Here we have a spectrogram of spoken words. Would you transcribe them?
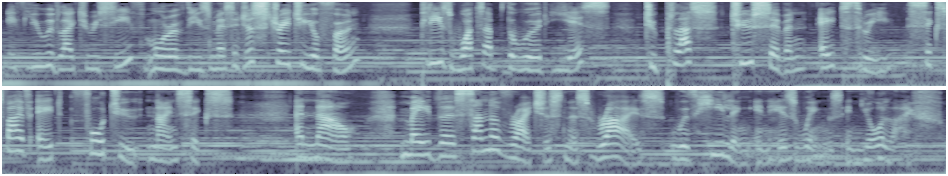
If you would like to receive more of these messages straight to your phone, please WhatsApp the word yes to plus 2783 658 4296. And now, may the Sun of Righteousness rise with healing in his wings in your life.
